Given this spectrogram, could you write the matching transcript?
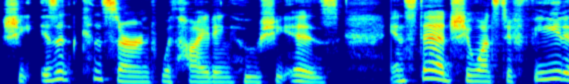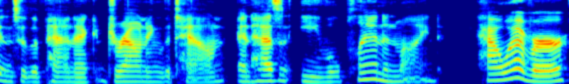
she isn't concerned with hiding who she is. Instead, she wants to feed into the panic drowning the town and has an evil plan in mind. However,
